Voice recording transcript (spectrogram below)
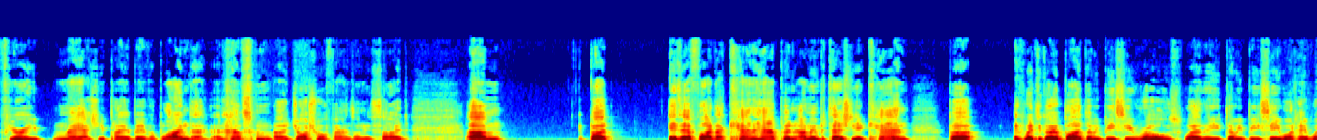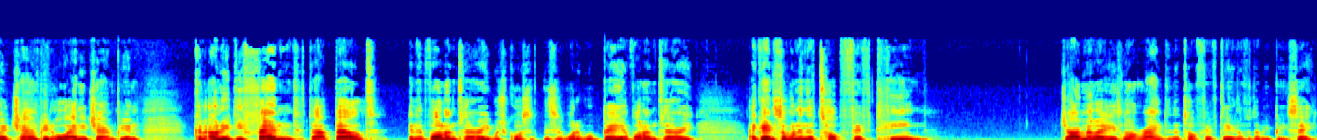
Fury may actually play a bit of a blinder and have some uh, Joshua fans on his side. Um, but is it a fight that can happen? I mean, potentially it can, but if we're to go by WBC rules, where the WBC World Heavyweight Champion or any champion can only defend that belt in a voluntary, which of course this is what it would be, a voluntary, against someone in the top 15, Jarrell Miller is not ranked in the top 15 of the WBC.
